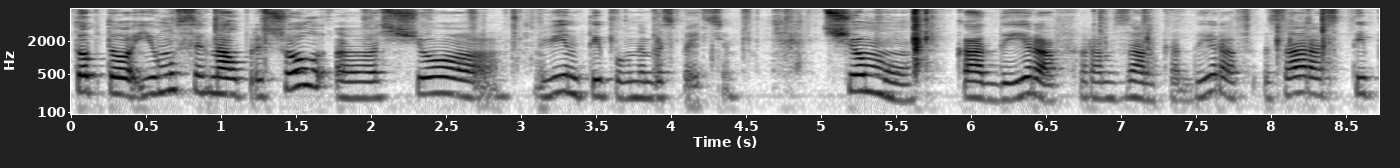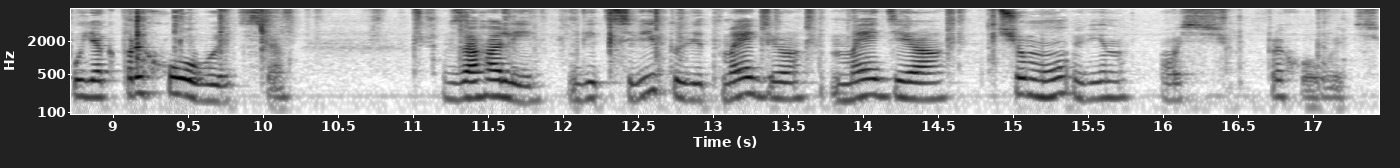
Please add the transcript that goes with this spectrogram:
Тобто йому сигнал прийшов, е, що він типу в небезпеці. Чому Кадиров, Рамзан Кадиров, зараз, типу, як приховується взагалі від світу, від медіа, медіа. Чому він ось приховується?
